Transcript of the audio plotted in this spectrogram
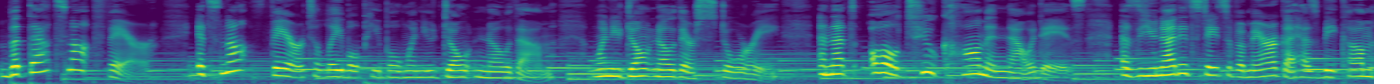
But that's not fair. It's not fair to label people when you don't know them, when you don't know their story. And that's all too common nowadays, as the United States of America has become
